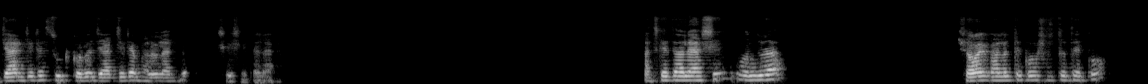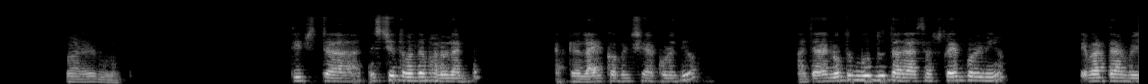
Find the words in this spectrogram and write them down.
যার যেটা স্যুট করবে, যার যেটা ভালো লাগবে, সে সেটা লাগে আজকে তাহলে আসি, বন্ধুরা। সবাই ভালো থেকো, সুস্থ থেকো। আর টিপসটা নিশ্চয়ই তোমাদের ভালো লাগবে। একটা লাইক, কমেন্ট, শেয়ার করে দিও। আর যারা নতুন বন্ধু, তারা সাবস্ক্রাইব করে নিও। এবার তা আমি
